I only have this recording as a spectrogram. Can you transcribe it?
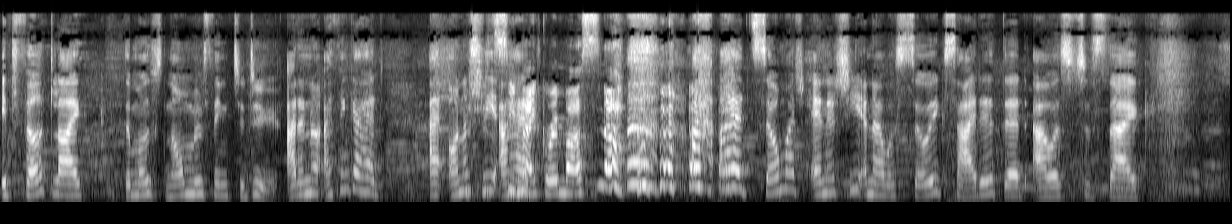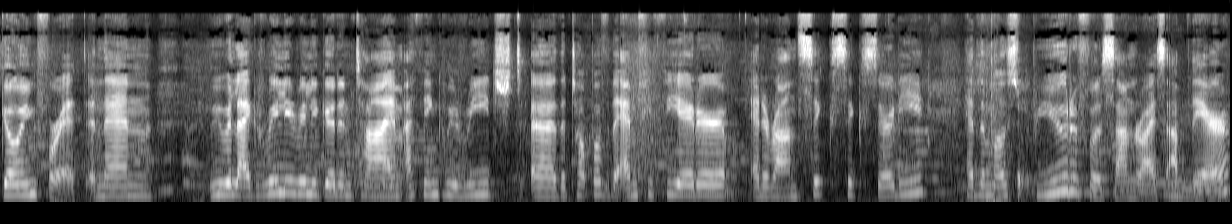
it felt like the most normal thing to do. I don't know. I think I had. I honestly, I See my had, grimace now. I had so much energy and I was so excited that I was just like going for it. And then we were like really, really good in time. I think we reached uh, the top of the amphitheater at around six, six thirty. Had the most beautiful sunrise up there.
